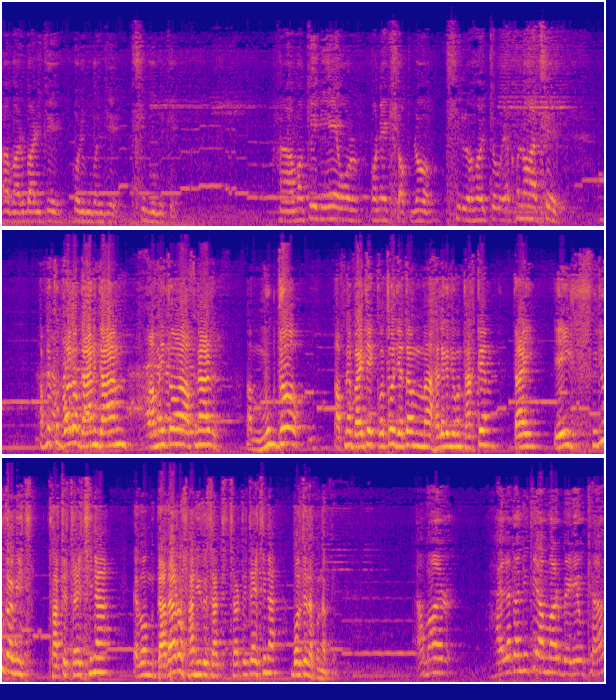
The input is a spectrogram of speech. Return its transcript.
আমার বাড়িতে করিমগঞ্জে শ্রীভূমিতে হ্যাঁ আমাকে নিয়ে ওর অনেক স্বপ্ন ছিল, হয়তো এখনও আছে। আপনি খুব ভালো গান গান। আমি তো আপনার মুগ্ধ। আপনার বাড়িতে কত যেতাম হালেকে যখন থাকতেন, তাই এই সুযোগ আমি থাকতে চাইছি না। এবং দাদারও সান্নিধ্য ছাড়তে- চাইছি না। বলতে থাকুন আপনি। আমার হাইলাকান্দিতে আমার বেড়ে ওঠা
